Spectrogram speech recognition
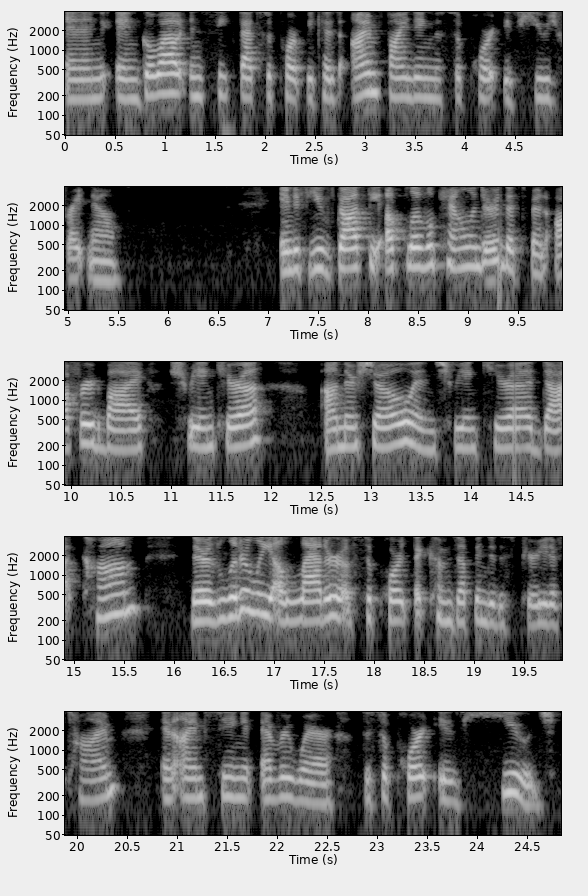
and and go out and seek that support because I'm finding the support is huge right now. And if you've got the up level calendar that's been offered by Shri and Kira on their show and shriandkira.com, there's literally a ladder of support that comes up into this period of time, and I'm seeing it everywhere. The support is huge.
